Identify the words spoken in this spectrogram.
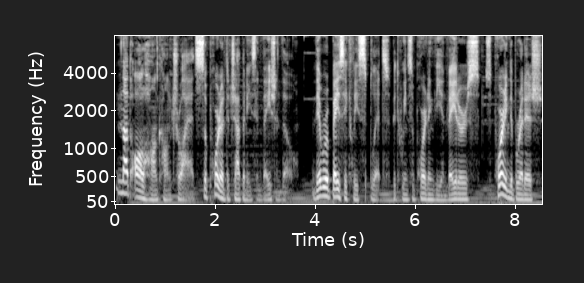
Not all Hong Kong triads supported the Japanese invasion, though. They were basically split between supporting the invaders, supporting the British,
